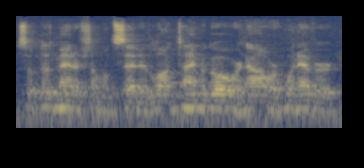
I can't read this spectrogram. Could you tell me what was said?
So it doesn't matter if someone said it a long time ago or now or whenever,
